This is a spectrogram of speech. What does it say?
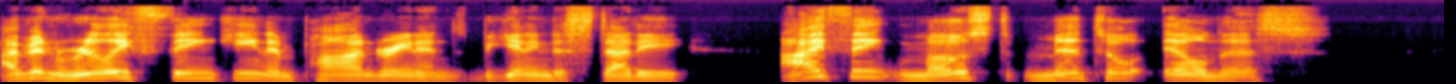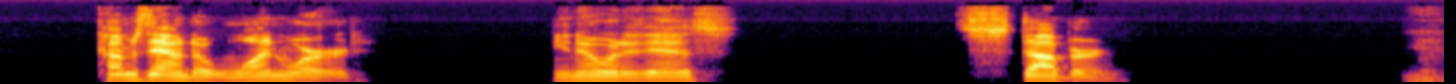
I've been really thinking and pondering and beginning to study i think most mental illness comes down to one word you know what it is stubborn Mm.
